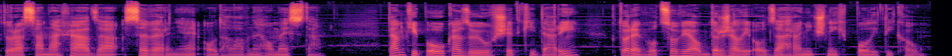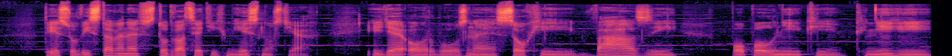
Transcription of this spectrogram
ktorá sa nachádza severne od hlavného mesta. Tam ti poukazujú všetky dary, ktoré vodcovia obdržali od zahraničných politikov. Tie sú vystavené v 120 miestnostiach. Ide o rôzne sochy, vázy, popolníky, knihy,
